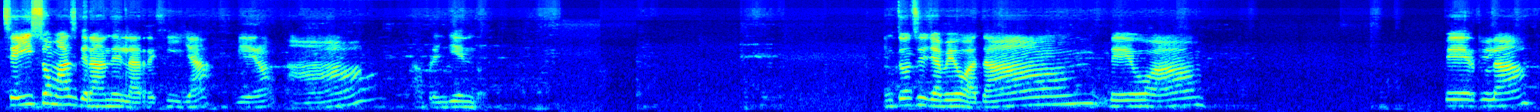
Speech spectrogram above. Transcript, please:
Se hizo más grande la rejilla. ¿Vieron? Ah, aprendiendo. Entonces ya veo a Dan, veo a Perla.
